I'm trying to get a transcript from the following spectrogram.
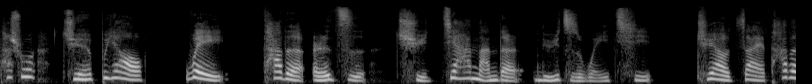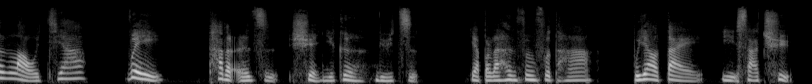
他说绝不要为他的儿子娶迦南的女子为妻，却要在他的老家为他的儿子选一个女子。亚伯拉罕吩咐他不要带以撒去，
